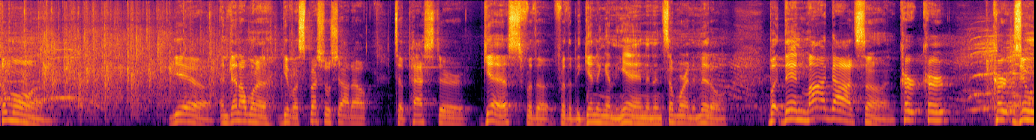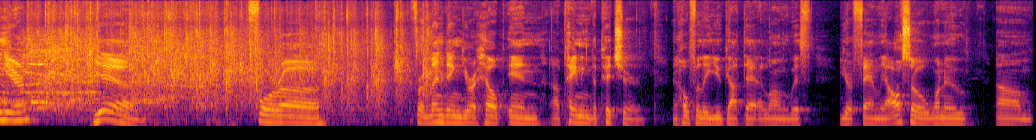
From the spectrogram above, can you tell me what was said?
Come on. Yeah. And then I want to give a special shout out to Pastor Guest for the, for the beginning and the end, and then somewhere in the middle. But then my godson, Kurt Kurt, Kurt Jr., yeah, for. Uh, for lending your help in uh, painting the picture. And hopefully you got that along with your family. I also want to um,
